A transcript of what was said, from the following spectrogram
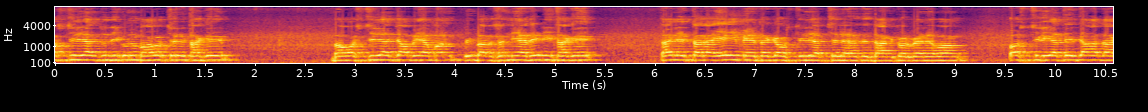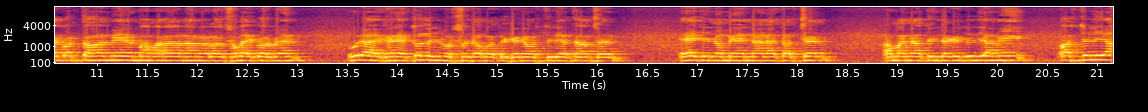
অস্ট্রেলিয়ার যদি কোনো ভালো ছেলে থাকে বা অস্ট্রেলিয়া যাবে, এমন প্রিপারেশন নিয়ে রেডি থাকে, তাইলে তারা এই মেয়েটাকে অস্ট্রেলিয়ার ছেলের হাতে দান করবেন এবং অস্ট্রেলিয়াতে যা যা করতে হয় মেয়ের মামারা, নানারা সবাই করবেন। ওরা এখানে চল্লিশ বছর যাবত এখানে অস্ট্রেলিয়াতে আছেন। এই জন্য মেয়ের নানা চাচ্ছেন। আমার নাতিনটাকে যদি আমি অস্ট্রেলিয়া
